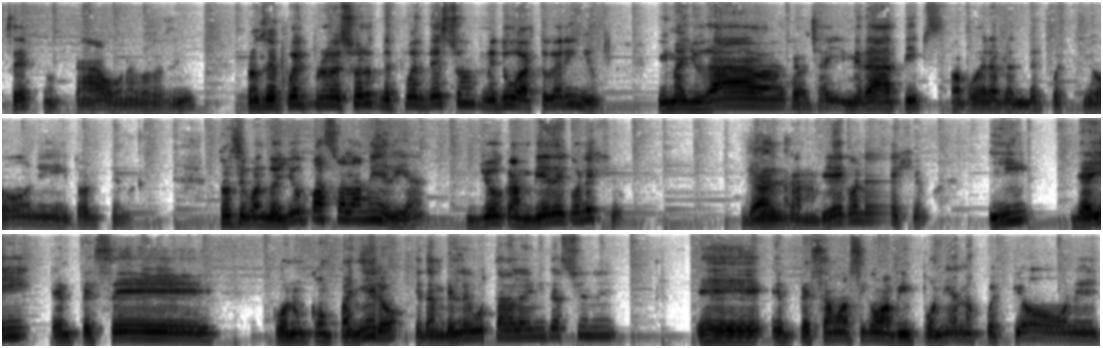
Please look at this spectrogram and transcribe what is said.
séptimo, octavo, una cosa así. Entonces, después el profesor, después de eso, me tuvo harto cariño y me ayudaba, ¿cachai? Y me daba tips para poder aprender cuestiones y todo el tema. Entonces, cuando yo paso a la media, yo cambié de colegio. Ya. Yo cambié de colegio y de ahí empecé con un compañero que también le gustaban las imitaciones, eh, empezamos así como a pimponearnos cuestiones.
